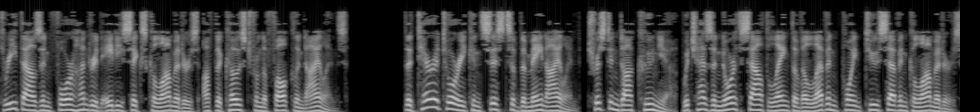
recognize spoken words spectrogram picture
3486 kilometers off the coast from the Falkland Islands. The territory consists of the main island, Tristan da Cunha, which has a north-south length of 11.27 kilometers,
